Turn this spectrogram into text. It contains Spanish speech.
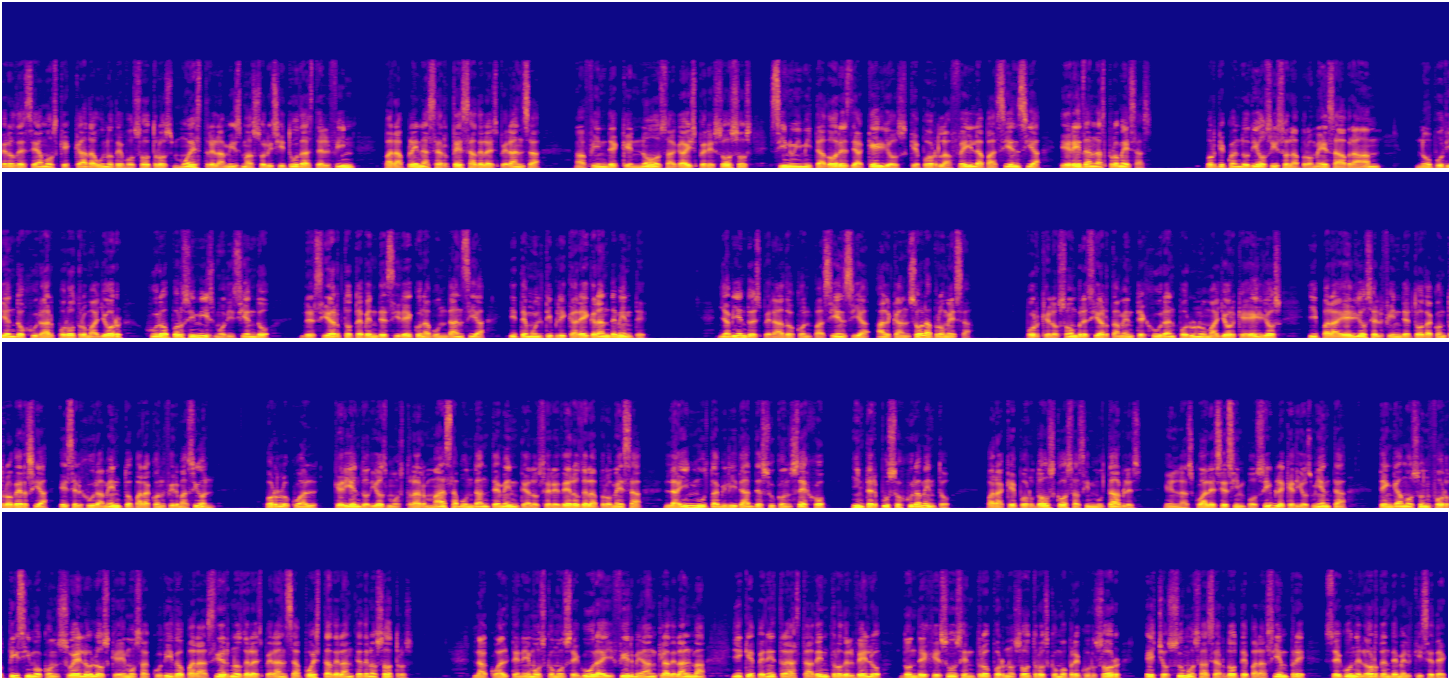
Pero deseamos que cada uno de vosotros muestre la misma solicitud hasta el fin, para plena certeza de la esperanza, a fin de que no os hagáis perezosos, sino imitadores de aquellos que por la fe y la paciencia heredan las promesas porque cuando Dios hizo la promesa a Abraham, no pudiendo jurar por otro mayor, juró por sí mismo, diciendo, De cierto te bendeciré con abundancia y te multiplicaré grandemente. Y habiendo esperado con paciencia, alcanzó la promesa. Porque los hombres ciertamente juran por uno mayor que ellos, y para ellos el fin de toda controversia es el juramento para confirmación, por lo cual, queriendo Dios mostrar más abundantemente a los herederos de la promesa la inmutabilidad de su consejo, interpuso juramento, para que por dos cosas inmutables, en las cuales es imposible que Dios mienta, tengamos un fortísimo consuelo los que hemos acudido para asirnos de la esperanza puesta delante de nosotros, la cual tenemos como segura y firme ancla del alma y que penetra hasta dentro del velo donde Jesús entró por nosotros como precursor, hecho sumo sacerdote para siempre, según el orden de Melquisedec.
